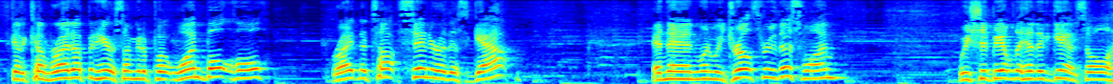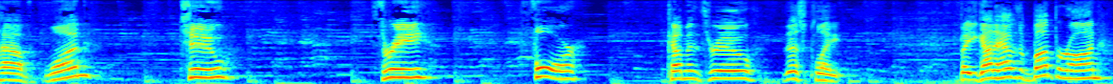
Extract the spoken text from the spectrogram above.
It's going to come right up in here. So I'm going to put one bolt hole right in the top center of this gap. And then when we drill through this one, we should be able to hit it again. So we'll have one, two, three, four, coming through this plate. But you got to have the bumper on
